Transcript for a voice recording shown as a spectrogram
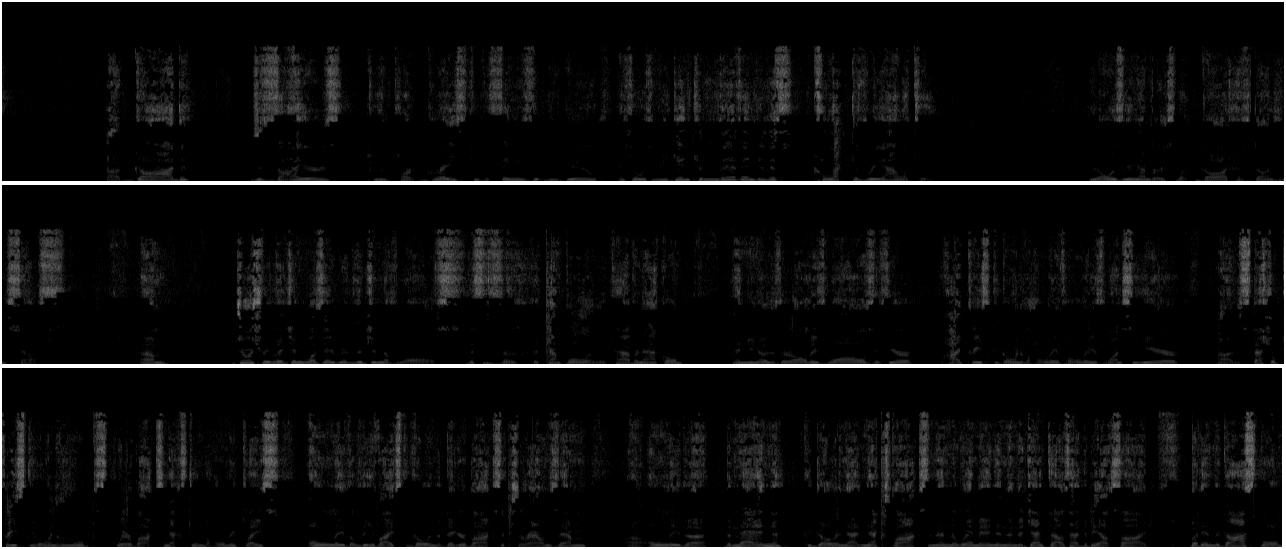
Uh, God desires to impart grace through the things that we do. And so as we begin to live into this collective reality, we always remember it's what God has done himself. Um, Jewish religion was a religion of walls. This is the, the temple or the tabernacle. And you know that there are all these walls. If you're the high priest could go into the Holy of Holies once a year. Uh, the special priest could go into the little square box next to him, the holy place. Only the Levites could go in the bigger box that surrounds them. Uh, only the, the men could go in that next box, and then the women, and then the Gentiles had to be outside. But in the gospel,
